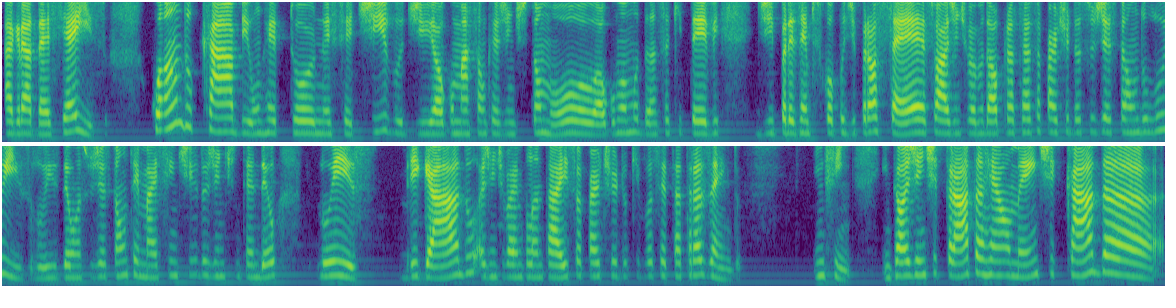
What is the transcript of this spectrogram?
Agradece, é isso. Quando cabe um retorno efetivo de alguma ação que a gente tomou, alguma mudança que teve de, por exemplo, escopo de processo, ah, a gente vai mudar o processo a partir da sugestão do Luiz. O Luiz deu uma sugestão, tem mais sentido, a gente entendeu. Luiz, obrigado, a gente vai implantar isso a partir do que você está trazendo. Enfim, então a gente trata realmente cada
